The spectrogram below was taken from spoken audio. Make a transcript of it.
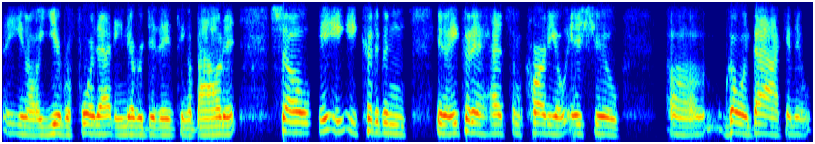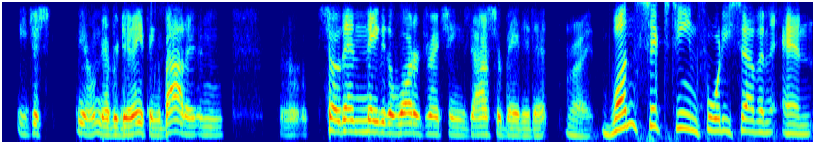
you know a year before that, and he never did anything about it. So it could have been you know he could have had some cardio issue uh, going back, and it, he just you know never did anything about it, and uh, so then maybe the water drenching exacerbated it. Right. 116, 47, and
